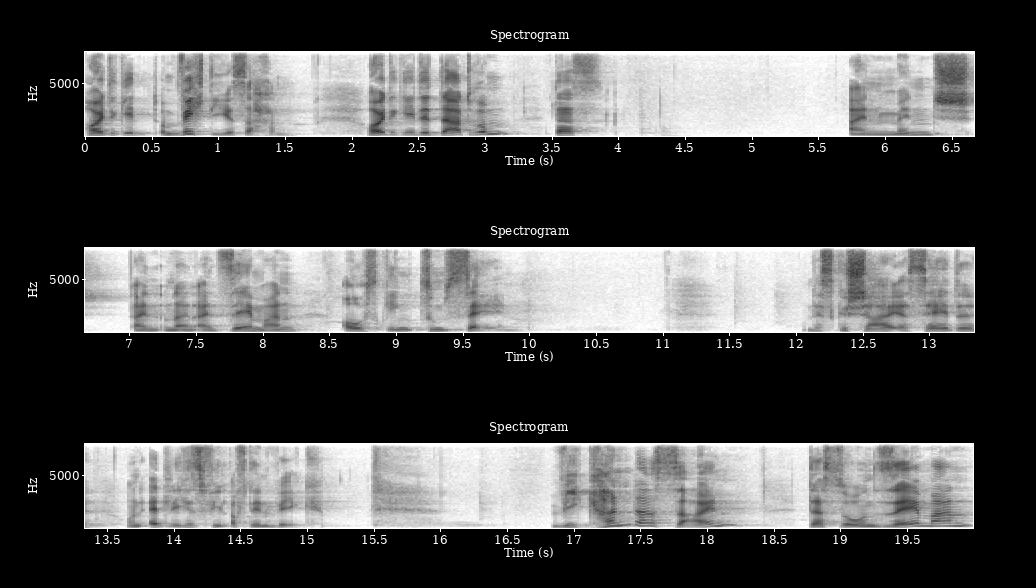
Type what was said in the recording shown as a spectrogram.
Heute geht es um wichtige Sachen. Heute geht es darum, dass ein Mensch, ein, nein, ein Sämann ausging zum Säen. Und es geschah, er säte und etliches fiel auf den Weg. Wie kann das sein, dass so ein Sämann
